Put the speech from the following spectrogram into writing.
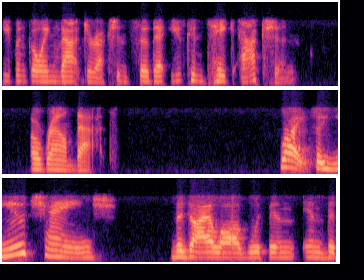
even going that direction so that you can take action around that. Right. So you change the dialogue within in the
